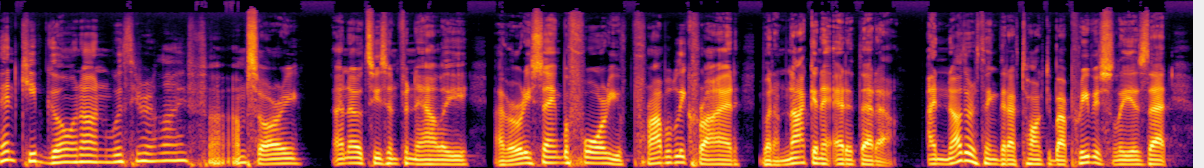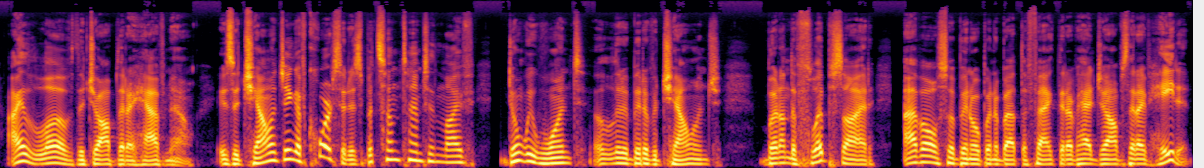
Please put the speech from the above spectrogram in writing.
and keep going on with your life. Uh, I'm sorry. I know it's season finale. I've already sang before. You've probably cried, but I'm not gonna edit that out. Another thing that I've talked about previously is that I love the job that I have now. Is it challenging? Of course it is, but sometimes in life, don't we want a little bit of a challenge? But on the flip side, I've also been open about the fact that I've had jobs that I've hated.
